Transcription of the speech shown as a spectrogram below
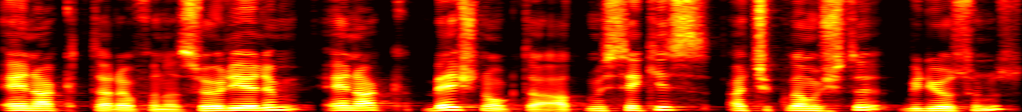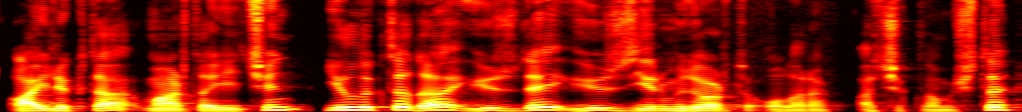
ENAK tarafını söyleyelim. ENAK 5.68 açıklamıştı biliyorsunuz. Aylıkta Mart ayı için. Yıllıkta da %124 olarak açıklamıştı.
